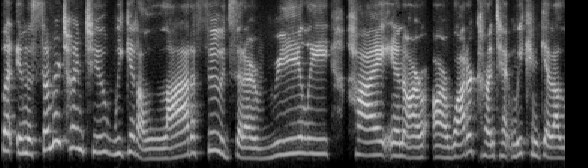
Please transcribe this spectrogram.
But in the summertime too we get a lot of foods that are really high in our our water content. And we can get a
